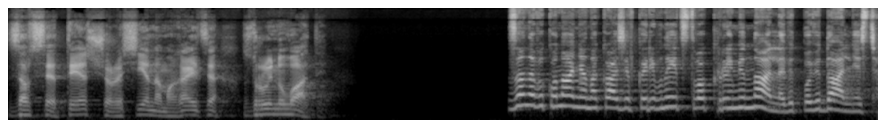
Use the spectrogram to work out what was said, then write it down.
за все те, що Росія намагається зруйнувати. За невиконання наказів керівництва кримінальна відповідальність.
